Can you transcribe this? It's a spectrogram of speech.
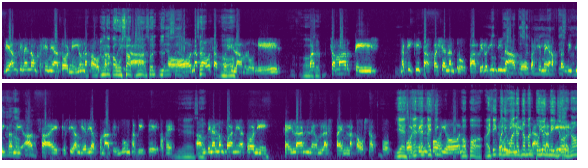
di, ang tinanong kasi ni attorney, yung nakausap, Yung nakausap, ko sila. no? So, Yes, sir. Oo, nakausap Sir, ko sila lunes. Oo, But sir. sa Martes, nakikita pa siya ng tropa pero hindi na ako sir, kasi may Martes activity na ano kami outside kasi ang area po natin buong Cavite. Okay? Yes, ang yes. tinanong pa ni attorney, kailan yung last time nakausap ko? Yes, and, and 14 I think yun. Opo, I think maliwanag naman po ng gabi. Major, no?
